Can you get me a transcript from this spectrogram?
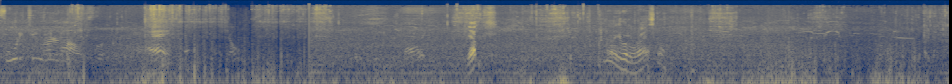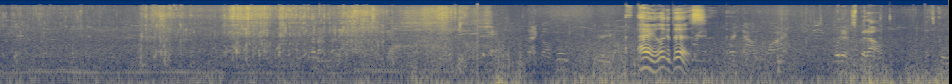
forty-two hundred dollars for. Hey. Smallie. Yep. Oh, you little rascal. Come on, buddy. That go. Here you go. Hey, look at this. Right now, you want it? What did it spit out? That's cool.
